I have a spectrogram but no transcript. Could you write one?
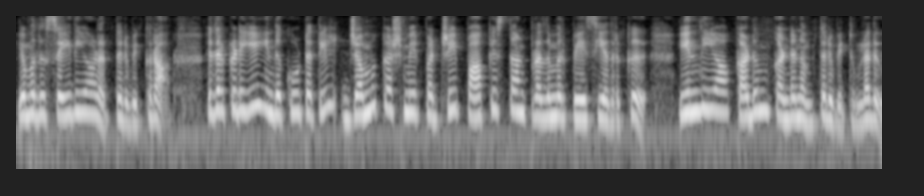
எமது செய்தியாளர் தெரிவிக்கிறார். இதற்கிடையே இந்த கூட்டத்தில் ஜம்மு காஷ்மீர் பற்றி பாகிஸ்தான் பிரதமர் பேசியதற்கு இந்தியா கடும் கண்டனம் தெரிவித்துள்ளது.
